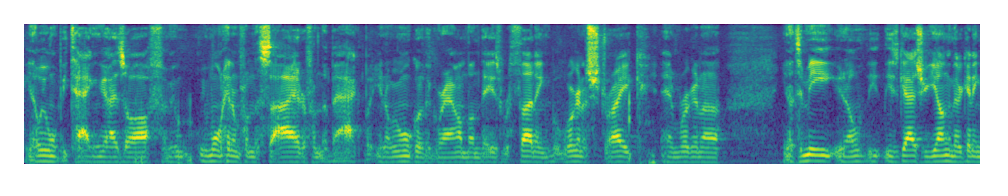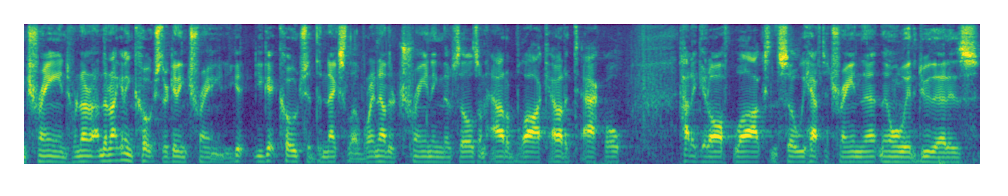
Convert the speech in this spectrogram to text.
you know, we won't be tagging guys off. I mean, we won't hit them from the side or from the back, but you know, we won't go to the ground on days we're thudding. But we're going to strike, and we're going to, you know, to me, you know, these guys are young; they're getting trained. We're not, they're not getting coached; they're getting trained. You get you get coached at the next level. Right now, they're training themselves on how to block, how to tackle, how to get off blocks, and so we have to train that. And the only way to do that is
